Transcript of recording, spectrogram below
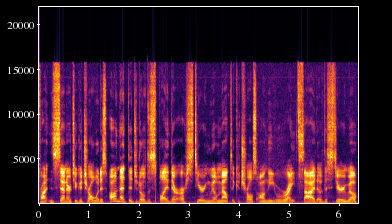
front and center to control what is on that digital display. There are steering wheel mounted controls on the right side of the steering wheel,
